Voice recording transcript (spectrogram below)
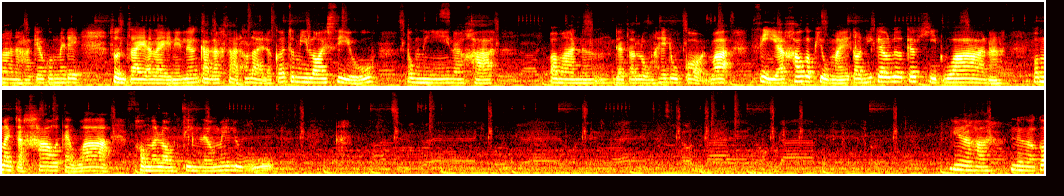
มากนะคะ แก้วก็ไม่ได้สนใจอะไรในเรื่องการรักษาเท่าไหร่ แล้วก็จะมีรอยสิวตรงนี้นะคะ ประมาณหนึ่งเดี๋ยวจะลงให้ดูก่อนว่า สีเข้ากับผิวไหมตอนที่แก้วเลือกแก้วคิดว่านะว่ามันจะเข้าแต่ว่าพอมาลองจริงแล้วไม่รู้นี่นะคะ เนื้อก็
